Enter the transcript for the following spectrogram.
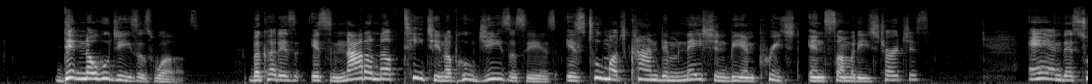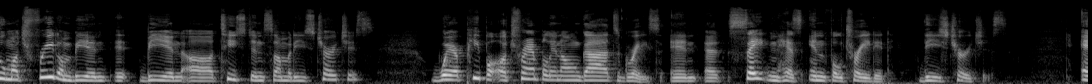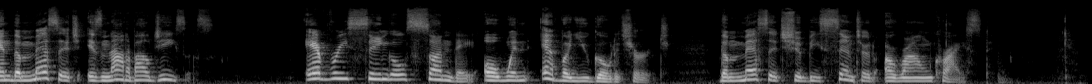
Didn't know who Jesus was because it's, it's not enough teaching of who Jesus is. It's too much condemnation being preached in some of these churches and there's too much freedom being being uh, taught in some of these churches where people are trampling on God's grace and uh, Satan has infiltrated these churches. And the message is not about Jesus. Every single Sunday or whenever you go to church, the message should be centered around Christ.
